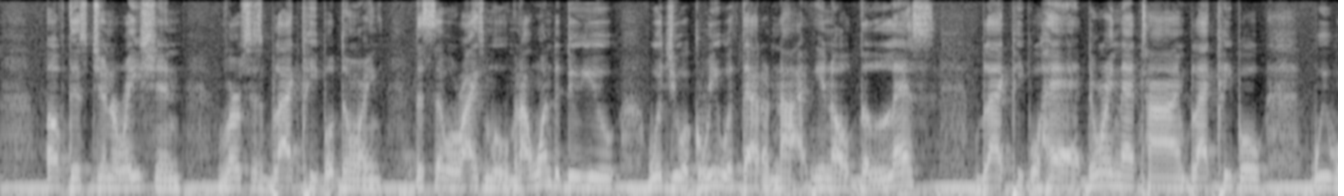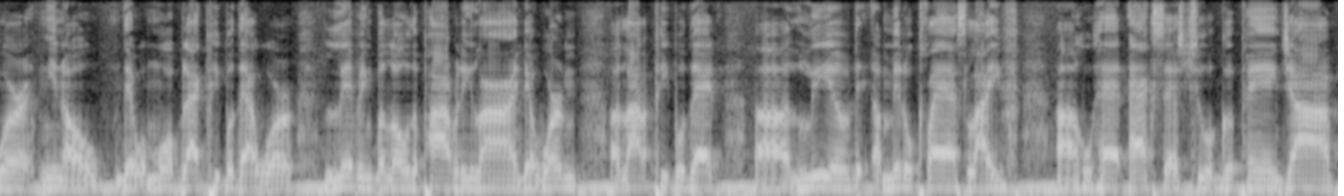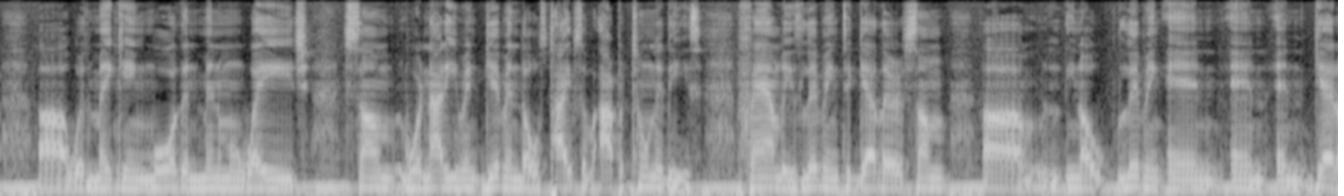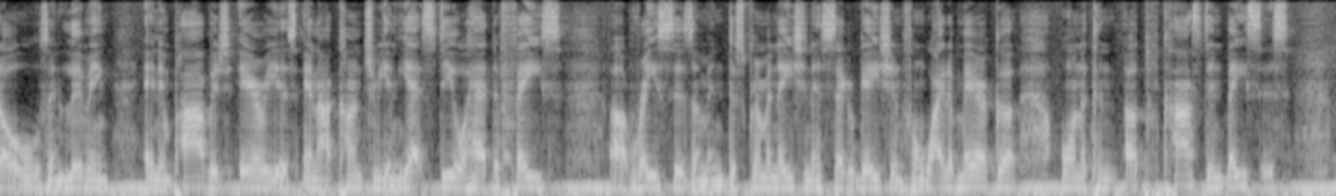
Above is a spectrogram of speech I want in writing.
of this generation versus black people during the civil rights movement. I wonder do you would you agree with that or not? You know, the less black people had. During that time black people we were you know there were more black people that were living below the poverty line. There weren't a lot of people that uh, lived a middle class life uh, who had access to a good paying job uh, was making more than minimum wage. Some were not even given those types of opportunities. Families living together some um, you know living in in in ghettos and living in impoverished areas in our country and yet still had to face uh, racism and discrimination and segregation from white America on a, con- a constant basis.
